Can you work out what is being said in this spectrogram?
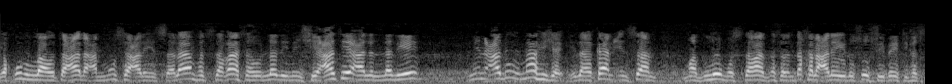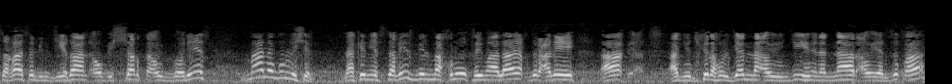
يقول الله تعالى عن موسى عليه السلام فاستغاثه الذي من شيعته على الذي من عدو. ما في شيء. إذا كان إنسان مظلوم واستغاث مثلا دخل عليه لصوص في بيته فاستغاث بالجيران أو بالشرطه أو بالبوليس ما نقول له شرك. لكن يستغيث بالمخلوق فيما لا يقدر عليه أن يدخله الجنة أو ينجيه من النار أو يرزقها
